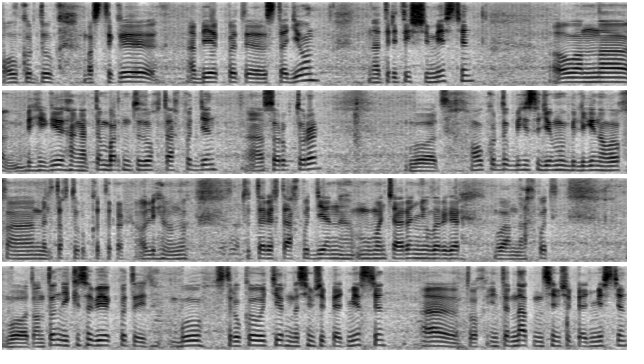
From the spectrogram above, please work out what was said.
Ол курдук бастыгы объект бит стадион на 3000 местен. Ол анна биһиге хаңаттан бартын тудук тахпыт ден 40 турар. Вот. Ол курдук биһи стадиону билеген алох мелтах турук катырар. Ол оны тутарих тахпыт ден муманчаран юларгар буан ахпыт. Вот, Антон iki объект бит. Бу стрелковый тир на 75 местен, а интернат на 75 местен.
